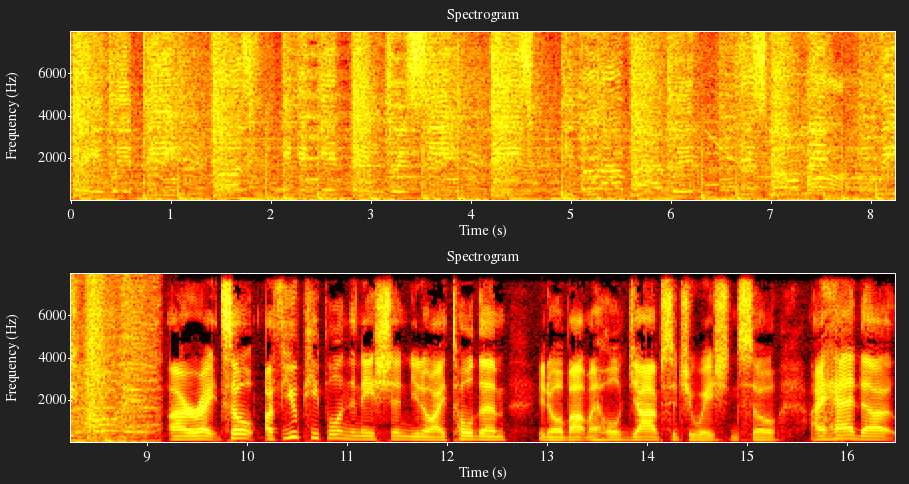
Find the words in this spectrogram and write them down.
played with because it could get dangerous. See these people I ride with. This moment, we own it. All right. So a few people in the nation, you know, I told them, you know, about my whole job situation. So I had uh,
